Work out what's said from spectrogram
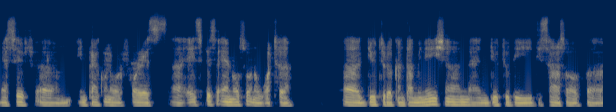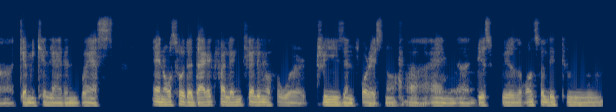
massive um, impact on our forests, uh, especially and also on the water. Uh, due to the contamination and due to the discharge of chemical laden waste and also the direct felling, felling of our trees and forests. No? Uh, and uh, this will also lead to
